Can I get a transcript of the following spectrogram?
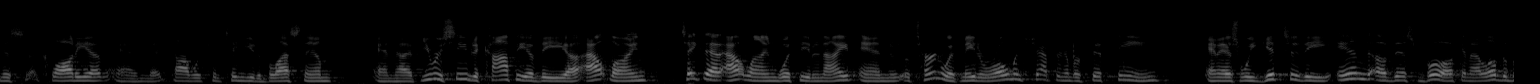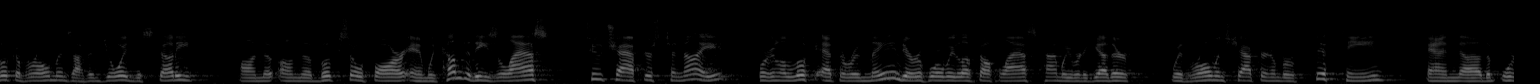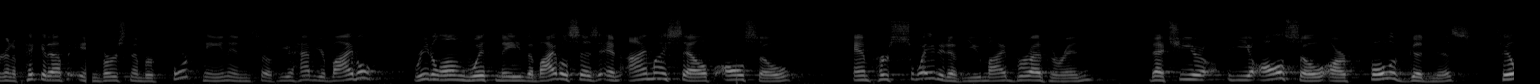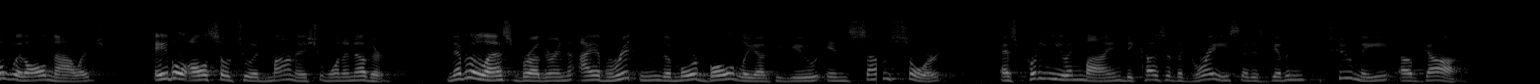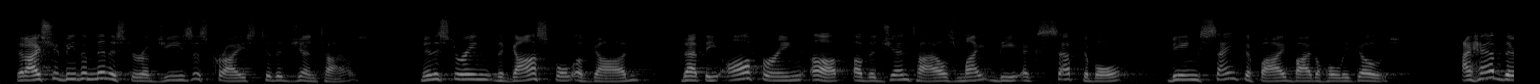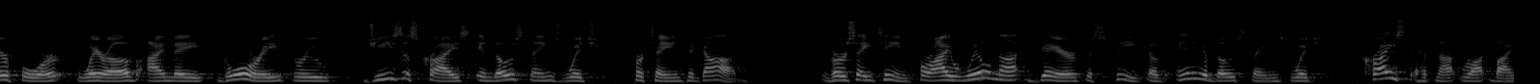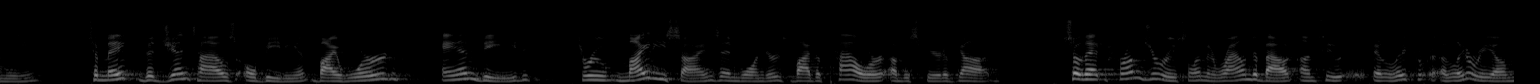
Miss Claudia, and that God would continue to bless them. And uh, if you received a copy of the uh, outline, take that outline with you tonight and turn with me to Romans chapter number 15. And as we get to the end of this book, and I love the book of Romans, I've enjoyed the study on the, on the book so far, and we come to these last two chapters tonight. We're going to look at the remainder of where we left off last time we were together with Romans chapter number 15. And uh, the, we're going to pick it up in verse number 14. And so if you have your Bible, read along with me. The Bible says, And I myself also am persuaded of you, my brethren, that ye, ye also are full of goodness, filled with all knowledge, able also to admonish one another. Nevertheless, brethren, I have written the more boldly unto you in some sort, as putting you in mind because of the grace that is given to me of God, that I should be the minister of Jesus Christ to the Gentiles, ministering the gospel of God, that the offering up of the Gentiles might be acceptable, being sanctified by the Holy Ghost. I have therefore, whereof I may glory through Jesus Christ in those things which pertain to God. Verse 18 For I will not dare to speak of any of those things which Christ hath not wrought by me, to make the Gentiles obedient by word and deed through mighty signs and wonders by the power of the Spirit of God. So that from Jerusalem and round about unto Illyricum,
